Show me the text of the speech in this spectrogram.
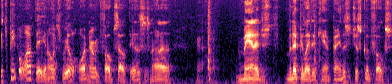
it's people out there, you know, it's real ordinary folks out there. This is not a Yeah. managed, manipulated campaign. This is just good folks.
